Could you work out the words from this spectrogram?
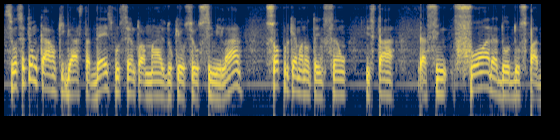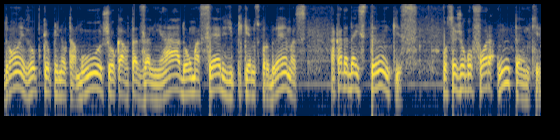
Se você tem um carro que gasta 10% a mais do que o seu similar, só porque a manutenção está assim fora do- dos padrões, ou porque o pneu está murcho, ou o carro está desalinhado, ou uma série de pequenos problemas, a cada 10 tanques, você jogou fora um tanque.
